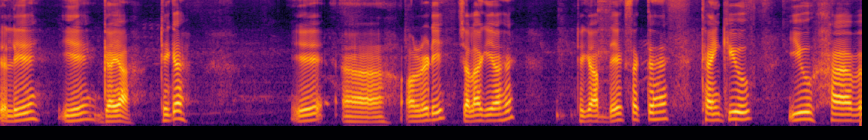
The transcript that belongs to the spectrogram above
चलिए ये गया ठीक है? ये ऑलरेडी चला गया है ठीक है? आप देख सकते हैं। Thank you you have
